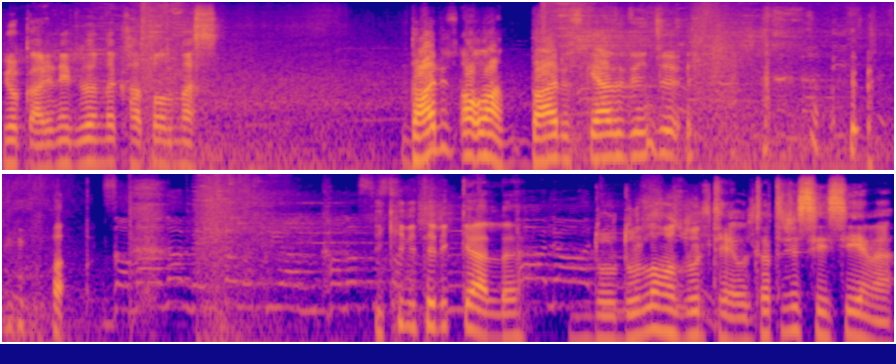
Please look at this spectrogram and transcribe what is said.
Yok arena videolarında kat olmaz. Darius, aa ulan Darius geldi deyince iki nitelik geldi. Durdurulamaz ulti. Ulti atınca CC yeme.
